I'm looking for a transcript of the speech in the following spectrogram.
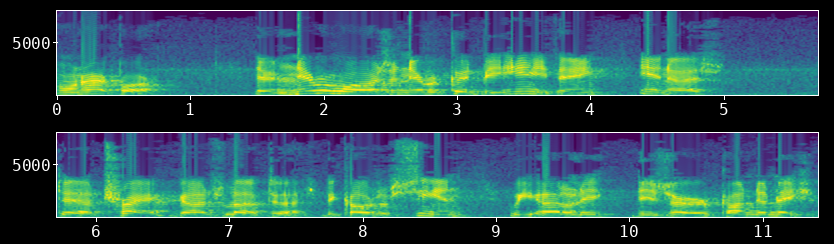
on our part. There never was and never could be anything in us to attract God's love to us. Because of sin, we utterly deserve condemnation.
